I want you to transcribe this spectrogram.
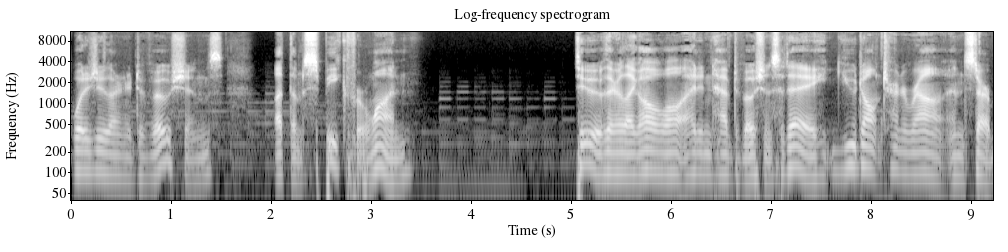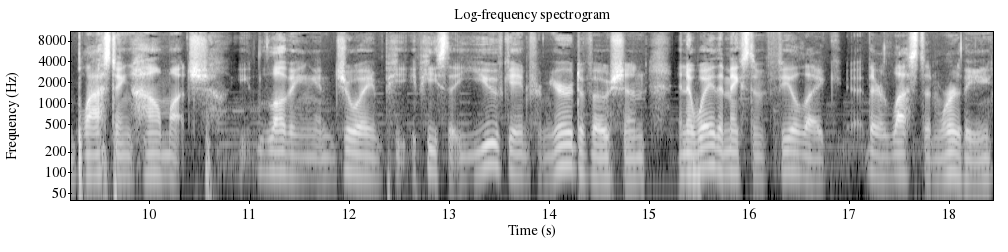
what did you learn your devotions? Let them speak for one. Two, if they're like, oh, well, I didn't have devotions today, you don't turn around and start blasting how much loving and joy and peace that you've gained from your devotion in a way that makes them feel like they're less than worthy.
